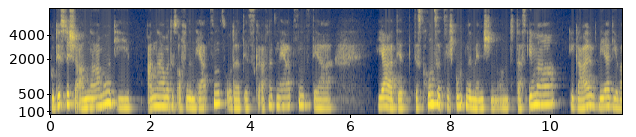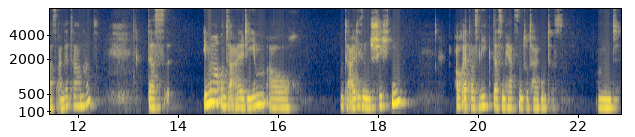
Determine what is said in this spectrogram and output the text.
buddhistische Annahme, die Annahme des offenen Herzens oder des geöffneten Herzens, der, ja, der, des grundsätzlich Guten im Menschen und dass immer, egal wer dir was angetan hat, dass immer unter all dem auch, unter all diesen Schichten auch etwas liegt, das im Herzen total gut ist. Und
